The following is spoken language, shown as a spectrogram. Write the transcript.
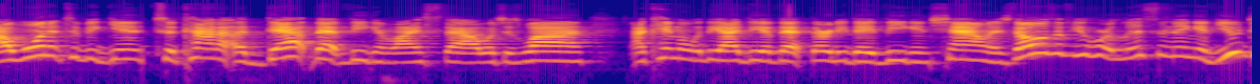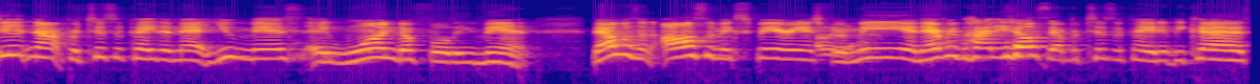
I wanted to begin to kind of adapt that vegan lifestyle, which is why I came up with the idea of that 30 day vegan challenge. Those of you who are listening, if you did not participate in that, you missed a wonderful event. That was an awesome experience oh, for yeah. me and everybody else that participated because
